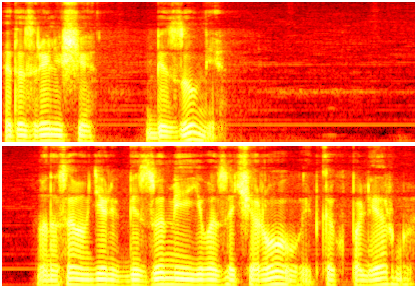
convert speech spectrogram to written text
это зрелище безумия, но на самом деле безумие его зачаровывает, как в Палермо,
